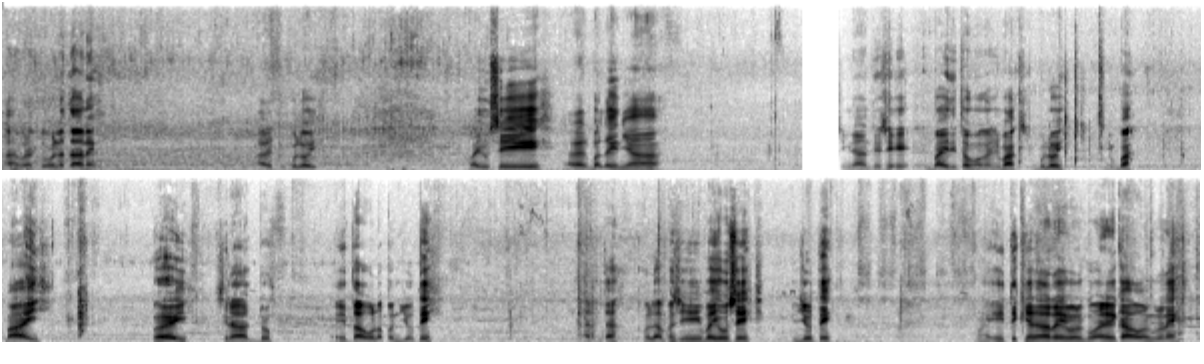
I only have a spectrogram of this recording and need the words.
Ah, berat wala ta ni. Ari si Boloy. Bay Jose, ah, balay niya. Tingnan natin si Bay dito mga kasibak, si Buloy. Di ba? Bay! Bay! Sirado. Ay tao, wala pang duty. Ata, wala pa si Bay Jose. Duty. Mga itik niya na rin. Ano kaon ko na eh.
